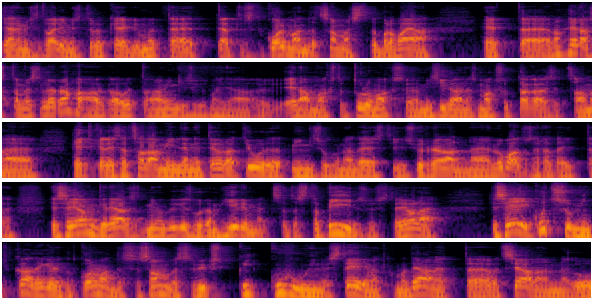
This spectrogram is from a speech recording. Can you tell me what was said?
järgmised valimised tuleb kellelgi mõte, et teate seda kolmandat sammast, seda pole vaja et eh, noh, erastame selle raha, aga võtame mingisuguse, ma ei tea, enam makstud tulumaksu ja mis iganes maksud tagasi, et saame hetkeliselt sada miljonit eurot juurde, et mingisugune täiesti sürreaalne lubadus ära täita. ja see ongi reaalselt minu kõige suurem hirm, et seda stabiilsust ei ole. ja see ei kutsu mind ka tegelikult kolmandasse sambasse või ükskõik kuhu investeerima, et kui ma tean, et eh, vot seal on nagu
